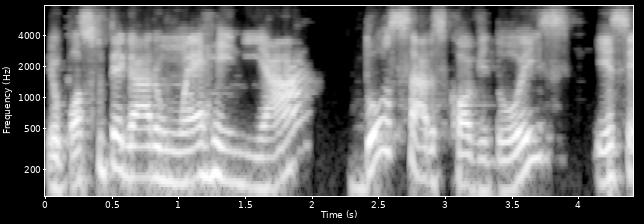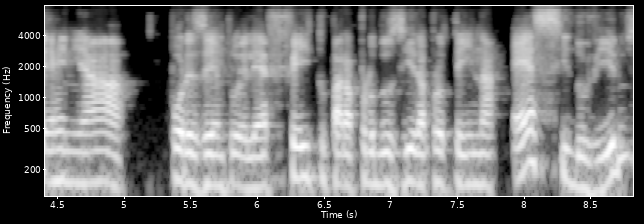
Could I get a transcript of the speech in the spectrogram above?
Eu posso pegar um RNA do SARS-CoV-2, esse RNA por exemplo, ele é feito para produzir a proteína S do vírus,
